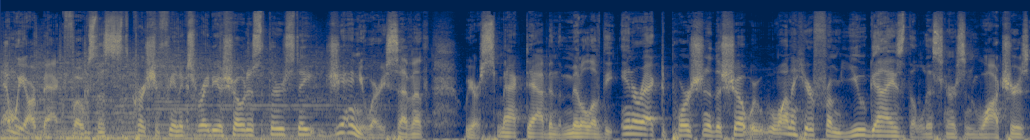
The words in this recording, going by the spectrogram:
And we are back, folks. This is the Kristian Fenix Radio Show. It is Thursday, January 7th. We are smack dab in the middle of the interactive portion of the show where we want to hear from you guys, the listeners and watchers,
